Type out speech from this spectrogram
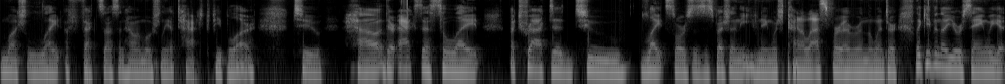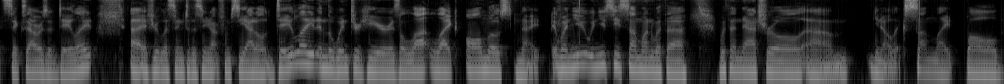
much light affects us and how emotionally attached people are to how their access to light attracted to light sources, especially in the evening, which kind of lasts forever in the winter. Like even though you were saying we get six hours of daylight, uh, if you're listening to this and you're not from Seattle, daylight in the winter here is a lot like almost night. When you when you see someone with a with a natural um, you know like sunlight bulb.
